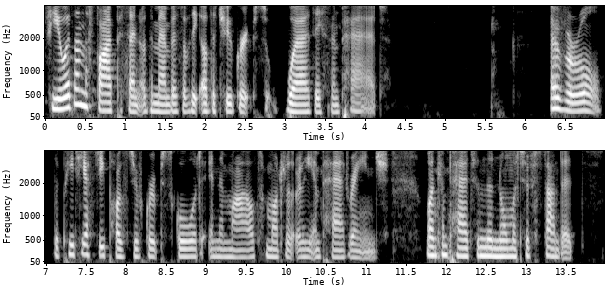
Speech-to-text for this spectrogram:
Fewer than the 5% of the members of the other two groups were this impaired. Overall, the PTSD positive group scored in the mild to moderately impaired range when compared to the normative standards.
